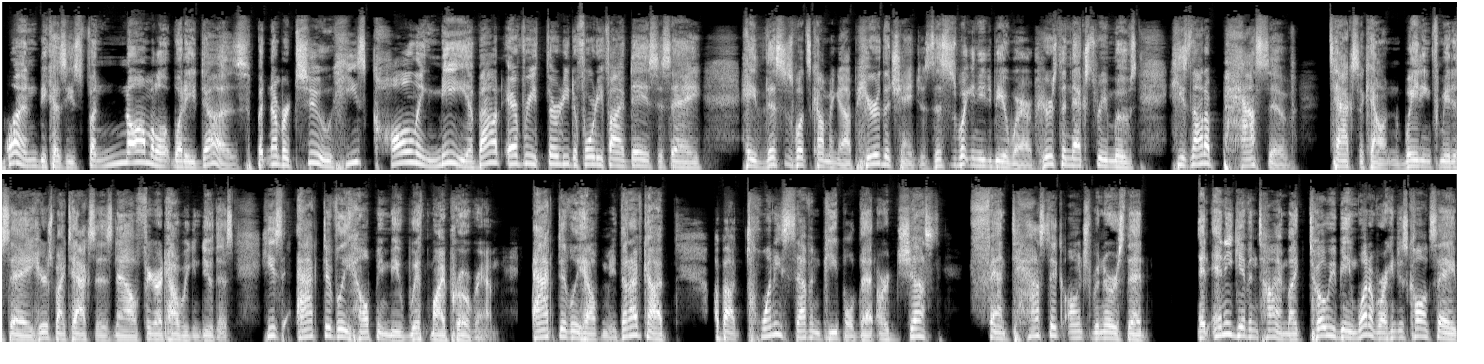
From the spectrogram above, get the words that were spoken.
One, because he's phenomenal at what he does. But number two, he's calling me about every 30 to 45 days to say, Hey, this is what's coming up. Here are the changes. This is what you need to be aware of. Here's the next three moves. He's not a passive tax accountant waiting for me to say, here's my taxes. Now figure out how we can do this. He's actively helping me with my program, actively helping me. Then I've got about 27 people that are just fantastic entrepreneurs that at any given time, like Toby being one of them, I can just call and say,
